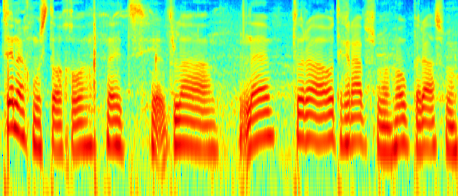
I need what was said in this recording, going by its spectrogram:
δεν έχουμε στόχο, έτσι, απλά, ναι, τώρα ό,τι γράψουμε, όπου περάσουμε.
